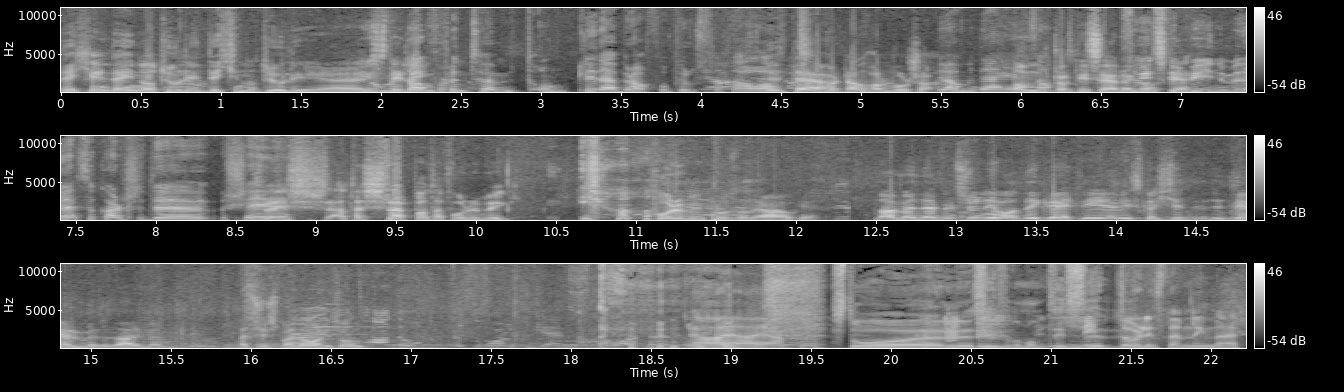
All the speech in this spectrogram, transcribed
det, er ikke, det er naturlig. Det er ikke naturlig eh, Jo, men da får du tømt ordentlig. Det er bra for prostata. Og Det, alt. det har jeg hørt han Halvor sa. Ja, men det er helt han sant. praktiserer så hvis ganske du begynner med det, så kanskje det skjer Så At jeg slipper at jeg forebygger? Ja. Forebygger prostata. Ja, ok. Nei, men det, Sunniva, det er greit. Vi, vi skal ikke dvele med det der, men jeg syns bare det var litt sånn Ja, ja, ja. Stå eller sitte når man tisser. Litt dårlig stemning der.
